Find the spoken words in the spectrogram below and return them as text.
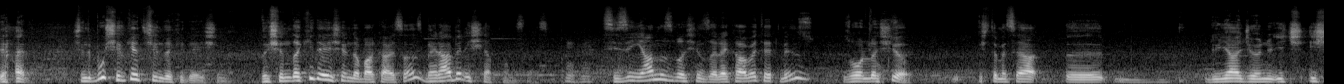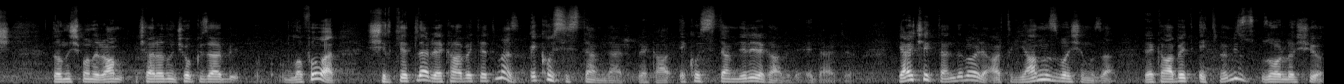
Yani şimdi bu şirket içindeki değişimi. Dışındaki değişimde bakarsanız beraber iş yapmamız lazım. Sizin yalnız başınıza rekabet etmeniz zorlaşıyor. İşte mesela e, dünyaca ünlü iç iş danışmanı Ram Charan'ın çok güzel bir lafı var. Şirketler rekabet etmez, ekosistemler reka ekosistemleri rekabet eder diyor. Gerçekten de böyle. Artık yalnız başımıza rekabet etmemiz zorlaşıyor.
